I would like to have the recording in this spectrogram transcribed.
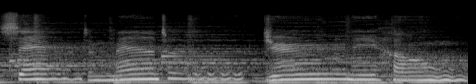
sentimental journey home.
